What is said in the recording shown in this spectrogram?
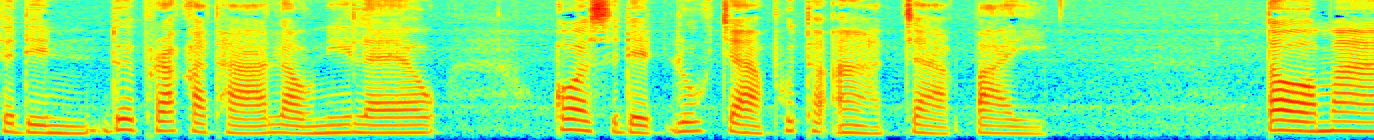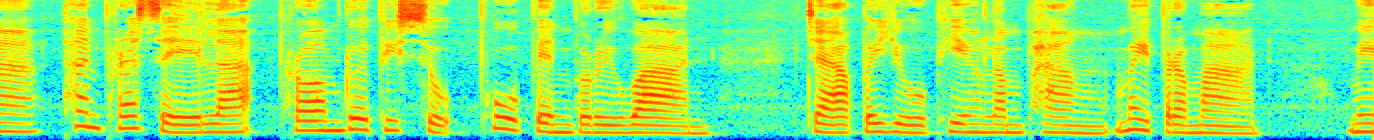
ชดินด้วยพระคาถาเหล่านี้แล้ว ก็เสด็จลุกจากพุทธอาฏจากไป ต่อมาท่านพระเสละพร้อมด้วยภิกษุผู้เป็นบริวาร จากไปอยู่เพียงลำพังไม่ประมาท มี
